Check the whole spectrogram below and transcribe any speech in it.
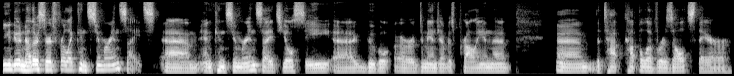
You can do another search for like consumer insights. Um, and consumer insights, you'll see uh, Google or Demand Demandjump is probably in the um, the top couple of results there.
